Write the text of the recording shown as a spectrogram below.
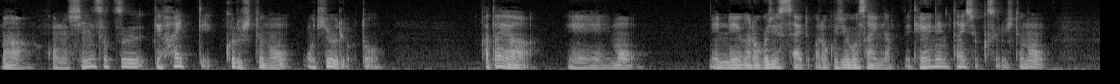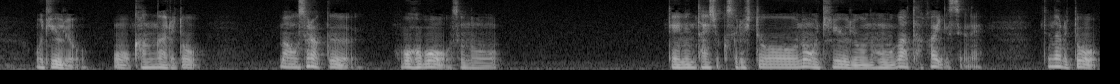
まあこの新卒で入ってくる人のお給料と方や、えー、もう年齢が60歳とか65歳になって定年退職する人のお給料を考えるとまあおそらくほぼほぼその定年退職する人のお給料の方が高いですよね。ってなると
